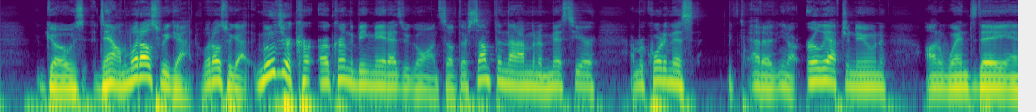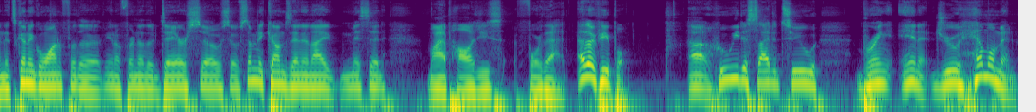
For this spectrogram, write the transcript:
goes down. What else we got? What else we got? Moves are, cur- are currently being made as we go on. So if there's something that I'm going to miss here, I'm recording this at a you know early afternoon on Wednesday, and it's going to go on for the you know for another day or so. So if somebody comes in and I miss it, my apologies for that. Other people uh, who we decided to bring in, Drew Himmelman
